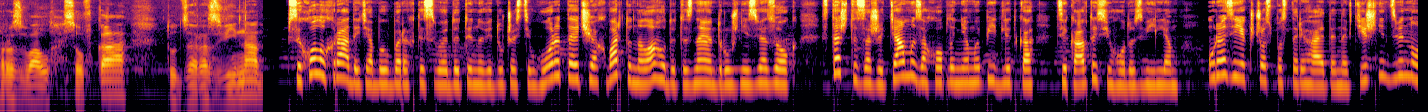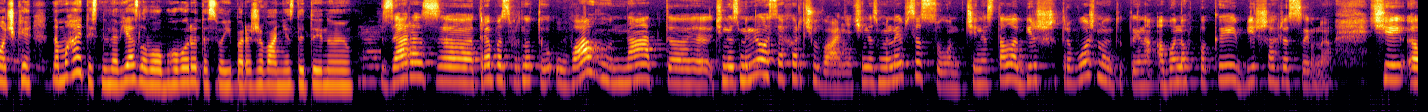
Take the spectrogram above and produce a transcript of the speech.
розвал совка, тут зараз війна. Психолог радить, аби вберегти свою дитину від участі в горе-течіях, варто налагодити з нею дружній зв'язок. Стежте за життями, захопленнями підлітка, цікавтесь його дозвіллям. У разі, якщо спостерігаєте невтішні дзвіночки, намагайтесь ненав'язливо обговорити свої переживання з дитиною. Зараз е, треба звернути увагу над е, чи не змінилося харчування, чи не змінився сон, чи не стала більш тривожною дитина, або навпаки більш агресивною, чи е,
